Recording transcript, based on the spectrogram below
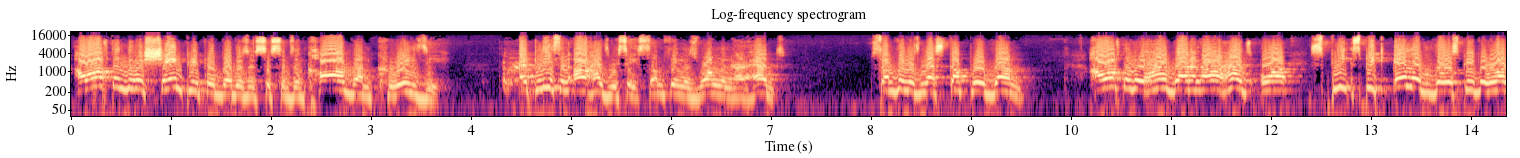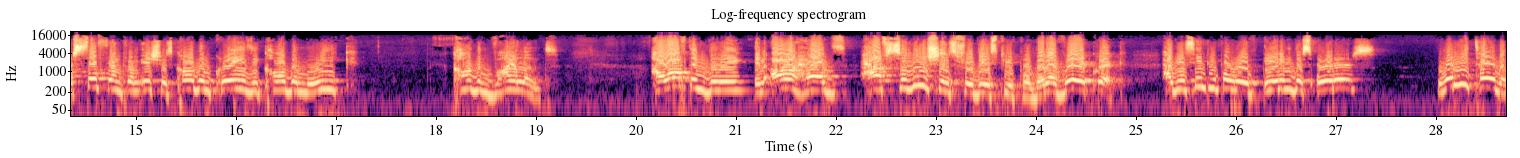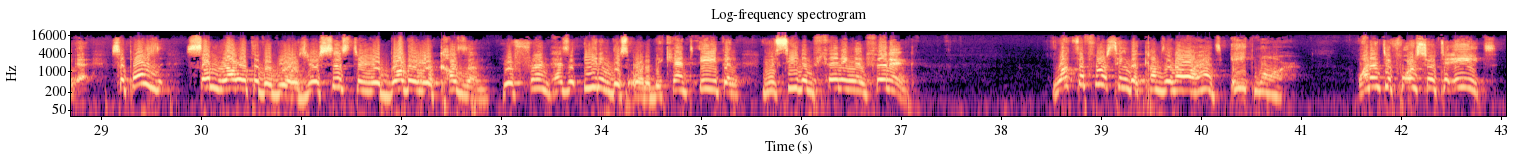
How often do we shame people, brothers and sisters, and call them crazy? At least in our heads, we say something is wrong in her head. Something is messed up with them. How often do we have that in our heads or speak, speak ill of those people who are suffering from issues? Call them crazy, call them weak, call them violent. How often do we, in our heads, have solutions for these people that are very quick? Have you seen people with eating disorders? What do we tell them? Suppose some relative of yours, your sister, your brother, your cousin, your friend has an eating disorder. They can't eat and you see them thinning and thinning. What's the first thing that comes in our heads? Eat more. Why don't you force her to eat?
